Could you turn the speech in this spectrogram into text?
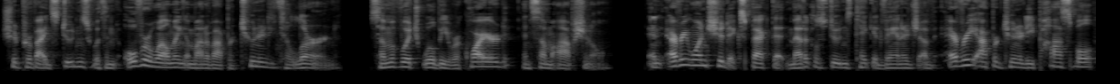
should provide students with an overwhelming amount of opportunity to learn, some of which will be required and some optional. And everyone should expect that medical students take advantage of every opportunity possible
